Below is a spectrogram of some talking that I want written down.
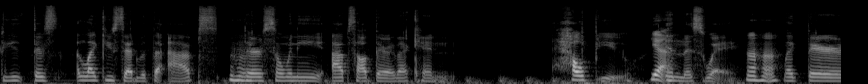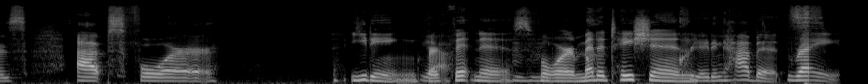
the, there's, like you said, with the apps, Mm-hmm. there's so many apps out there that can help you Yeah. in this way. Uh-huh. Like there's apps for Eating, for Yeah. fitness, for meditation. creating habits. Right.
